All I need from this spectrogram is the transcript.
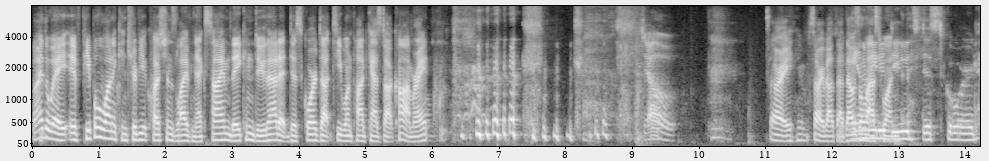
By the way, if people want to contribute questions live next time, they can do that at discord.t1podcast.com, right? Joe. Sorry. Sorry about that. That was the last one. Animated. Dudes Discord.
